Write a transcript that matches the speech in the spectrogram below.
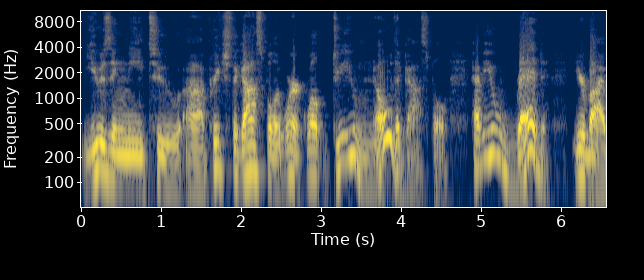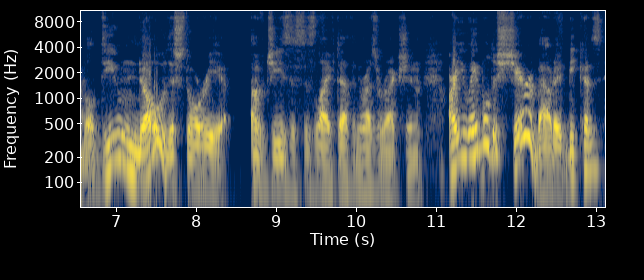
using me to uh, preach the gospel at work. Well, do you know the gospel? Have you read your Bible? Do you know the story of Jesus' life, death, and resurrection? Are you able to share about it because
